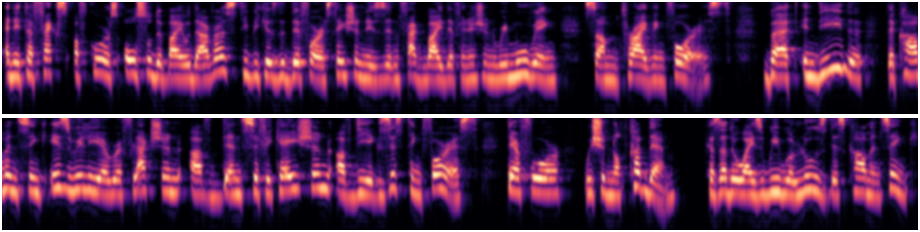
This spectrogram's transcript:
And it affects, of course, also the biodiversity because the deforestation is, in fact, by definition, removing some thriving forests. But indeed, the carbon sink is really a reflection of densification of the existing forests. Therefore, we should not cut them because otherwise we will lose this carbon sink.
